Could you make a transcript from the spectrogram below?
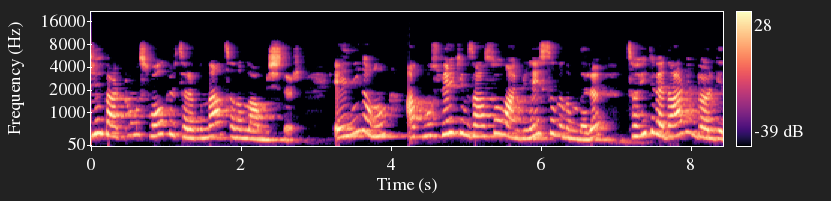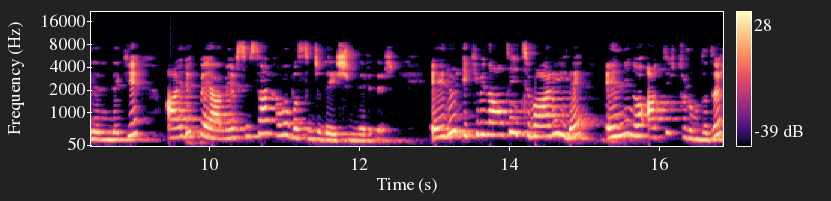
Gilbert Thomas Walker tarafından tanımlanmıştır. El Niño'nun atmosferik imzası olan güney salınımları Tahiti ve Darwin bölgelerindeki aylık veya mevsimsel hava basıncı değişimleridir. Eylül 2006 itibariyle El Niño aktif durumdadır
